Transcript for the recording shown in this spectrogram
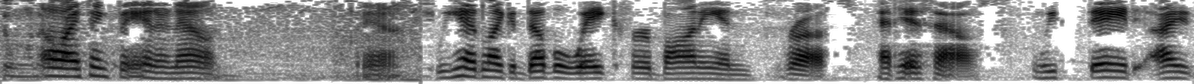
The one. Oh, I think the In-N-Out. Yeah. We had like a double wake for Bonnie and Russ at his house. We stayed, I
